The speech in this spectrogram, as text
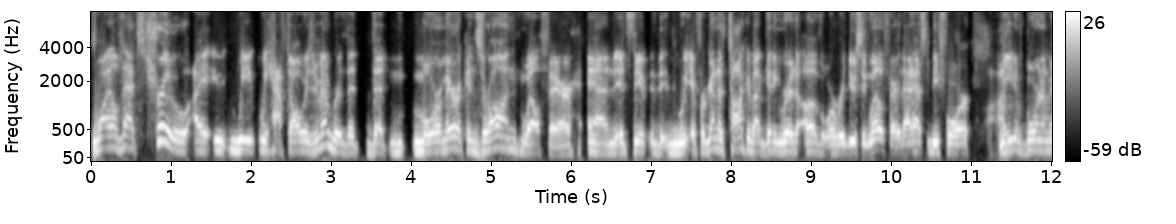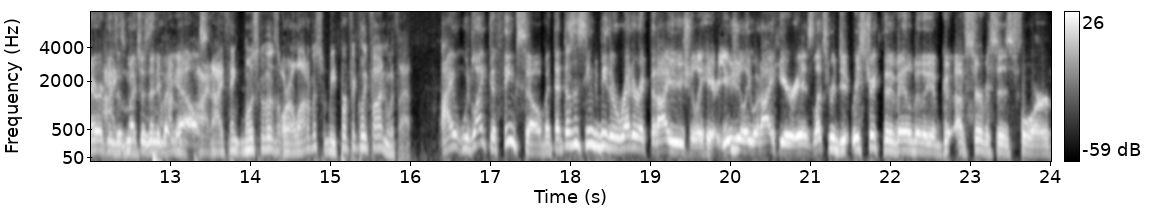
While that's true, I we we have to always remember that that more Americans are on welfare, and it's the, the we, if we're going to talk about getting rid of or reducing welfare, that has to be for native-born Americans as much as anybody I'm- else. And I think most of us, or a lot of us, would be perfectly fine with that. I would like to think so, but that doesn't seem to be the rhetoric that I usually hear. Usually, what I hear is let's re- restrict the availability of of services for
